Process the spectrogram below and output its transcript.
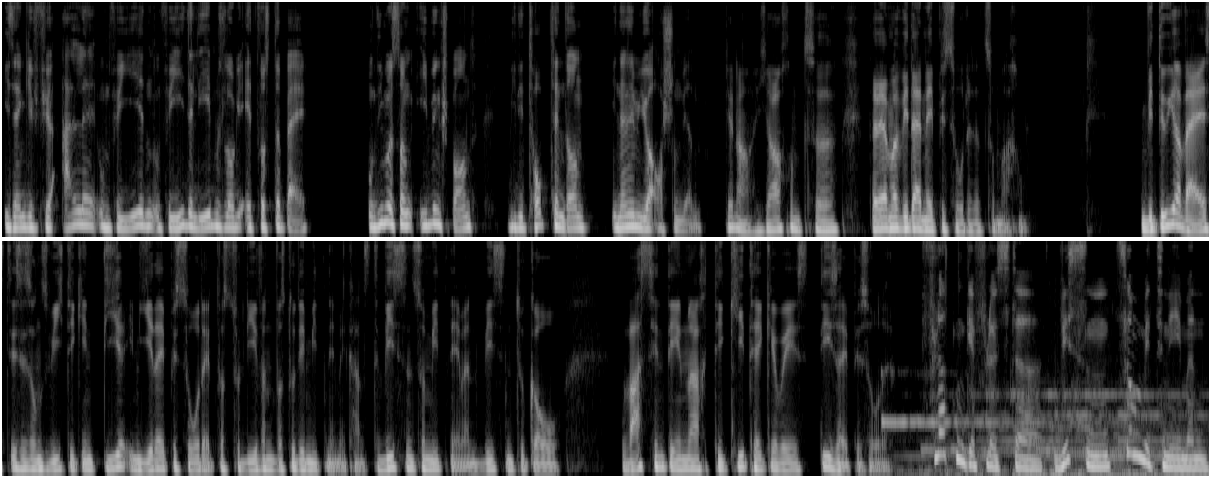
ist eigentlich für alle und für jeden und für jede Lebenslage etwas dabei. Und ich muss sagen, ich bin gespannt, wie die Top 10 dann in einem Jahr ausschauen werden. Genau, ich auch. Und äh, da werden wir wieder eine Episode dazu machen. Wie du ja weißt, ist es uns wichtig, in dir in jeder Episode etwas zu liefern, was du dir mitnehmen kannst. Wissen zu mitnehmen, Wissen to go. Was sind demnach die Key Takeaways dieser Episode? Flottengeflüster. Wissen zum Mitnehmen.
